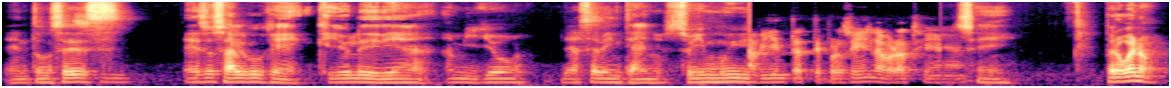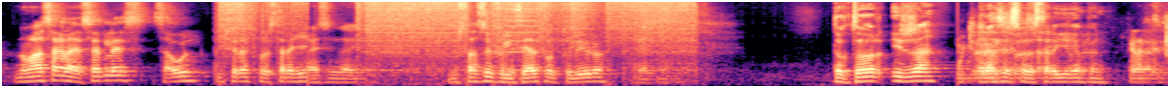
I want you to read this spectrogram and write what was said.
Entonces, eso es algo que, que, yo le diría a mi yo de hace 20 años. Soy muy... Aviéntate, pero sí, la verdad, sí. Sí. Pero bueno, nomás agradecerles, Saúl. Muchas gracias por estar aquí. Gracias, David. Gustazo y felicidades por tu libro. Gracias. Doctor Isra, gracias, gracias, por estar aquí, campeón. Gracias.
